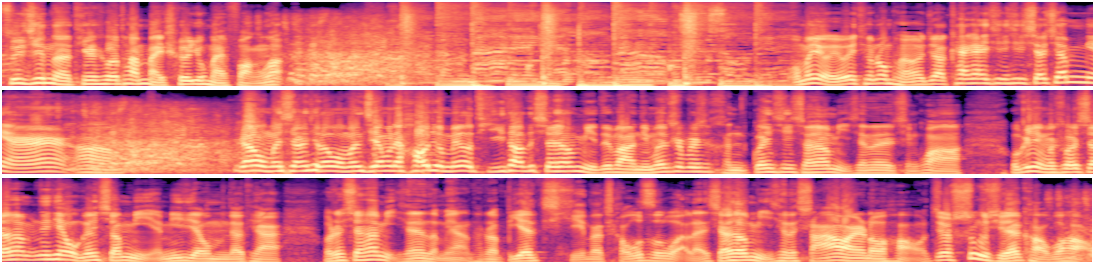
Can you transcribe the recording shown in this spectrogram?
最近呢，听说他买车又买房了。我们有一位听众朋友叫开开心心小小米儿啊，让我们想起了我们节目里好久没有提到的小小米，对吧？你们是不是很关心小小米现在的情况啊？我跟你们说，小小那天我跟小米米姐我们聊天，我说小小米现在怎么样？她说别提了，愁死我了。小小米现在啥玩意儿都好，就数学考不好。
